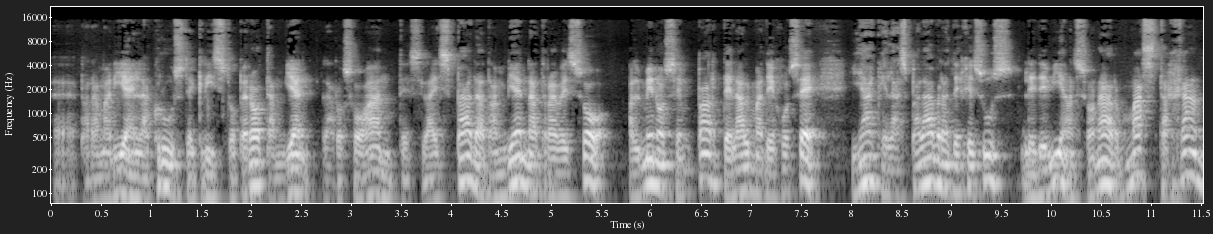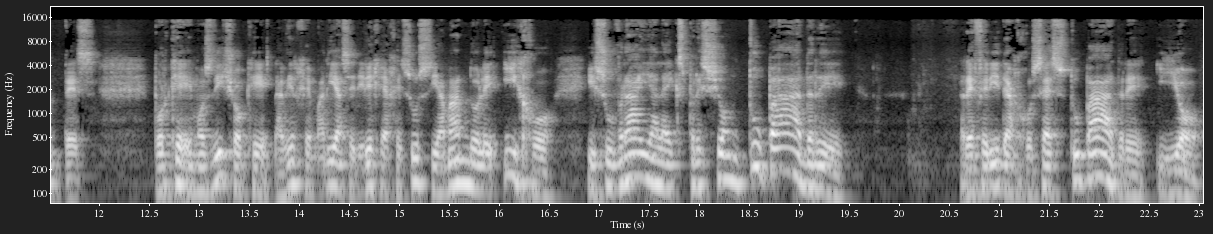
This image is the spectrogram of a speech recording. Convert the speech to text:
eh, para María en la cruz de Cristo, pero también la rozó antes. La espada también atravesó, al menos en parte, el alma de José, ya que las palabras de Jesús le debían sonar más tajantes, porque hemos dicho que la Virgen María se dirige a Jesús llamándole hijo y subraya la expresión tu padre referida a José es tu padre y yo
